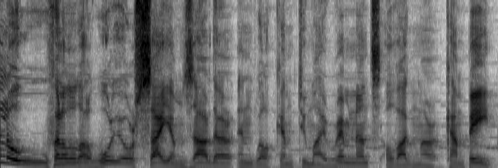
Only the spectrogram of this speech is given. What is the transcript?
Hello fellow Total Warriors, I am Zardar and welcome to my Remnants of Angmar campaign.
